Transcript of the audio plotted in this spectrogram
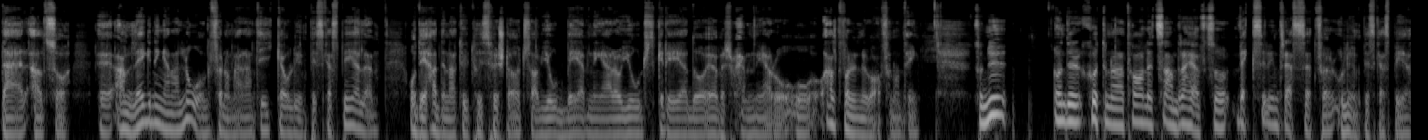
där alltså Eh, anläggningarna låg för de här antika olympiska spelen. Och det hade naturligtvis förstörts av jordbävningar och jordskred och översvämningar och, och, allt vad det nu var för någonting. Så nu under 1700-talets andra hälft så växer intresset för olympiska spel.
